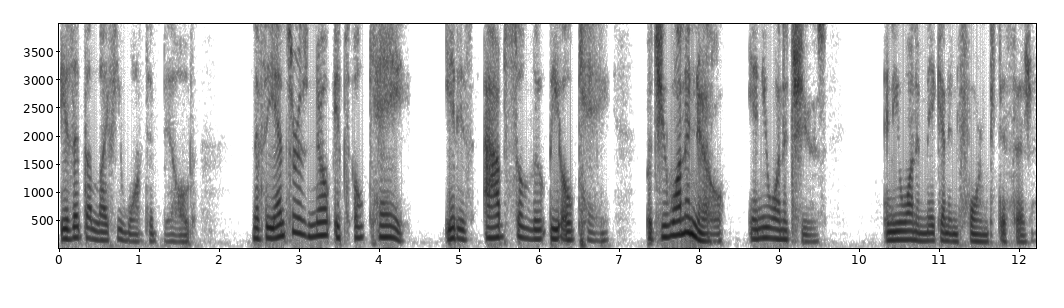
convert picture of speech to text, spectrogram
Is it the life you want to build? And if the answer is no, it's okay. It is absolutely okay. But you want to know and you want to choose and you want to make an informed decision.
